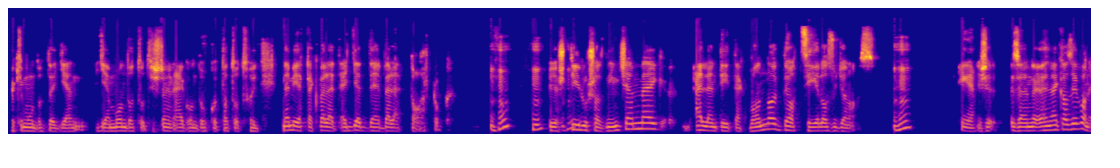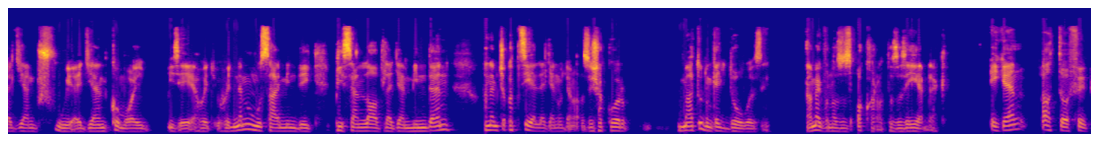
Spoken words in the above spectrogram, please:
aki mondott egy ilyen, egy ilyen mondatot, és nagyon elgondolkodtatott, hogy nem értek veled egyet, de veled tartok. Uh-huh. Uh-huh. Hogy a stílus az nincsen meg, ellentétek vannak, de a cél az ugyanaz. Uh-huh. Igen. És ennek azért van egy ilyen súly, egy ilyen komoly izéje, hogy, hogy nem muszáj mindig peace and love legyen minden, hanem csak a cél legyen ugyanaz, és akkor már tudunk egy dolgozni. Már megvan az az akarat, az az érdek. Igen, attól függ.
